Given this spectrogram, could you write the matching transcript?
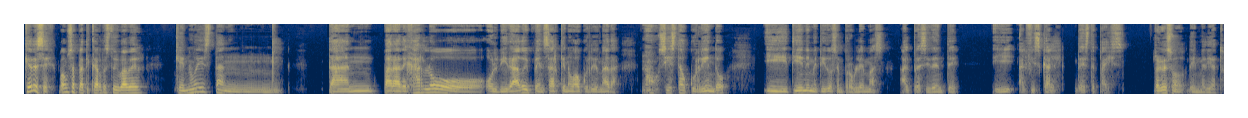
Quédese, vamos a platicar de esto y va a ver que no es tan tan para dejarlo olvidado y pensar que no va a ocurrir nada. No, sí está ocurriendo y tiene metidos en problemas al presidente y al fiscal de este país. Regreso de inmediato.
